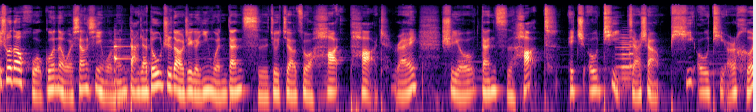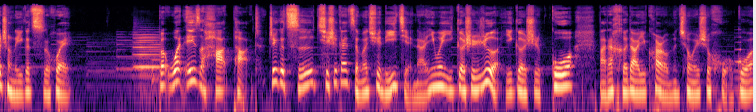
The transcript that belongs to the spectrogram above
一说到火锅呢，我相信我们大家都知道这个英文单词就叫做 hot pot，right？是由单词 hot h o t 加上 p o t 而合成的一个词汇。But what is a hot pot？这个词其实该怎么去理解呢？因为一个是热，一个是锅，把它合到一块儿，我们称为是火锅。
